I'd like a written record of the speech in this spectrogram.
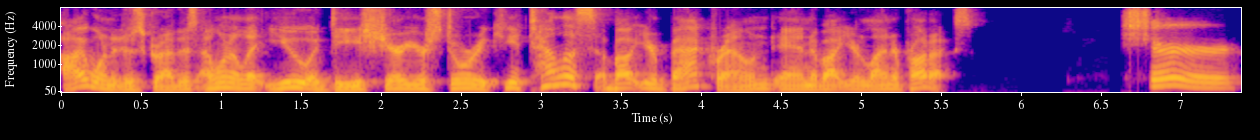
I want to describe this. I want to let you, Adi, share your story. Can you tell us about your background and about your line of products? Sure.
